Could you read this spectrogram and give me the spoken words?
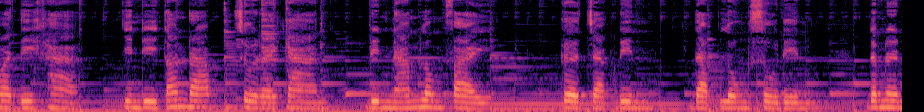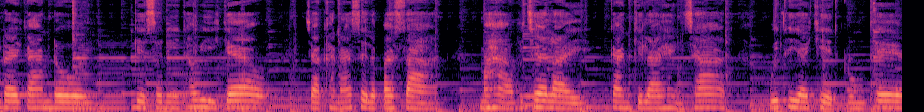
วัสดีค่ะ ยินดีต้อนรับสู่รายการ ดินน้ำลมไฟ เกิดจากดิน ดับลงสู่ดินดำเนินรายการโดย เกษณีทวีแก้ว จากคณะศิลปศาสตร์ มหาวิทยาลัย การกีฬาแห่งชาติ วิทยาเขตกรุงเทพ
